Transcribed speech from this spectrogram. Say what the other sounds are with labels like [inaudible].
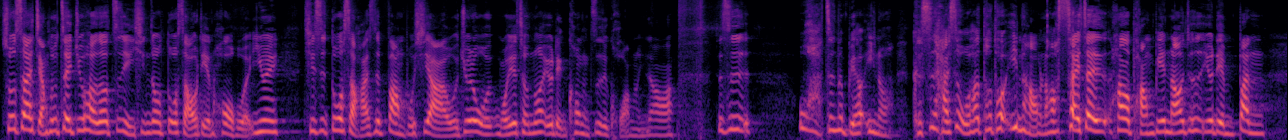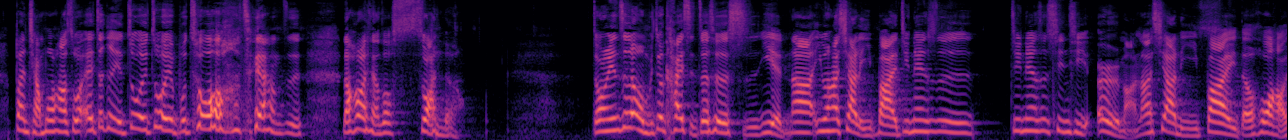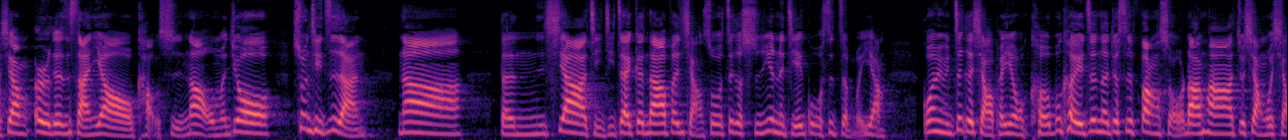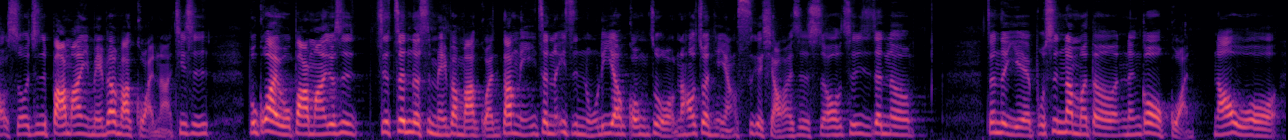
说实在，讲出这句话的时候，自己心中多少有点后悔，因为其实多少还是放不下。我觉得我某些程度上有点控制狂，你知道吗？就是哇，真的不要印哦。可是还是我要偷偷印好，然后塞在他的旁边，然后就是有点半半强迫他说，哎，这个也做一做也不错这样子。然后来想说，算了。总而言之呢，我们就开始这次的实验。那因为他下礼拜今天是今天是星期二嘛，那下礼拜的话好像二跟三要考试，那我们就顺其自然。那等下几集再跟大家分享说这个实验的结果是怎么样。关于这个小朋友可不可以真的就是放手让他，就像我小时候，就是爸妈也没办法管啊。其实不怪我爸妈，就是这真的是没办法管。当你真的一直努力要工作，然后赚钱养四个小孩子的时候，其实真的。真的也不是那么的能够管，然后我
